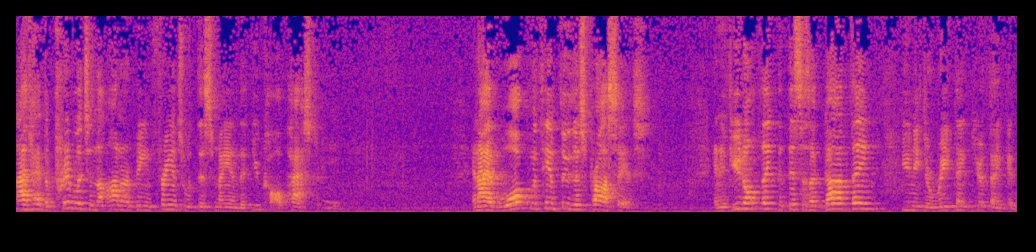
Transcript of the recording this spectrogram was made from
I've had the privilege and the honor of being friends with this man that you call pastor. And I have walked with him through this process. And if you don't think that this is a God thing, you need to rethink your thinking.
